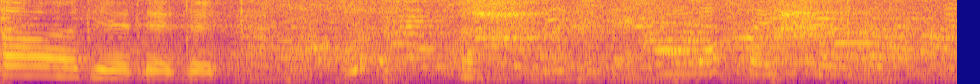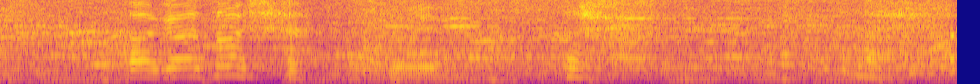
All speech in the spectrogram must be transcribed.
Oh dear, dear, dear. Oh, guys, That's brilliant.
